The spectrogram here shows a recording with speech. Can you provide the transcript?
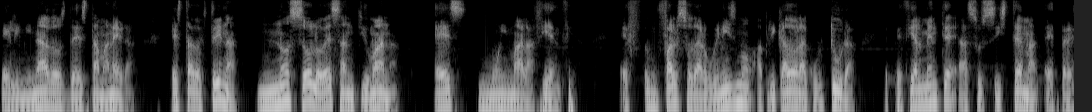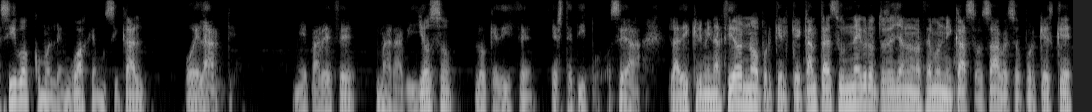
eliminados de esta manera. Esta doctrina no solo es antihumana, es muy mala ciencia. Es un falso darwinismo aplicado a la cultura, especialmente a sus sistemas expresivos como el lenguaje musical o el arte. Me parece maravilloso lo que dice este tipo. O sea, la discriminación no, porque el que canta es un negro, entonces ya no le hacemos ni caso, ¿sabes? O porque es que,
